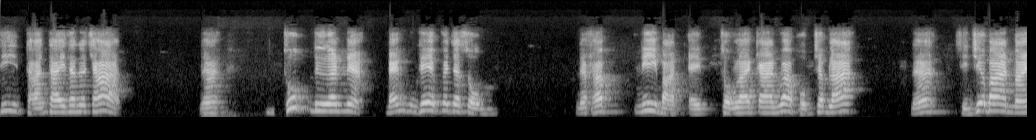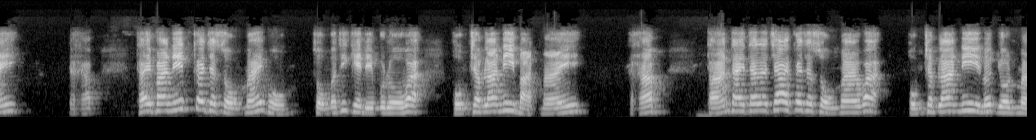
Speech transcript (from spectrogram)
ที่ฐานไทยธนชาตินะ ทุกเดือนเนี่ยแบงก์กรุงเทพก็จะส่งนะครับหนี้บัตรไอ้ส่งรายการว่าผมชำระนะสินเชื่อบ้านไหมนะครับ ไทยพาณิชย์ก็จะส่งมาให้ผม ส่งมาที่เครดิตบูโรว่า ผมชำระหนี้บัตรไหมนะครับ ทหารไทยธนชาตก็จะส่งมาว่า ผมชำระหนี้รถยนต์ไหม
